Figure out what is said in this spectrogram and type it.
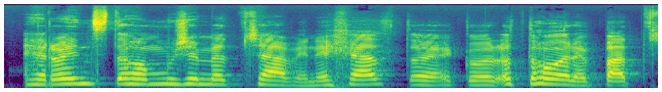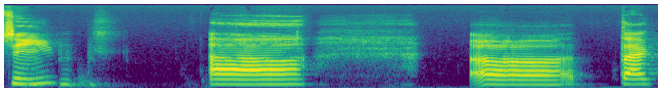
heroin z toho můžeme třeba vynechat, to jako do toho nepatří. A uh, tak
